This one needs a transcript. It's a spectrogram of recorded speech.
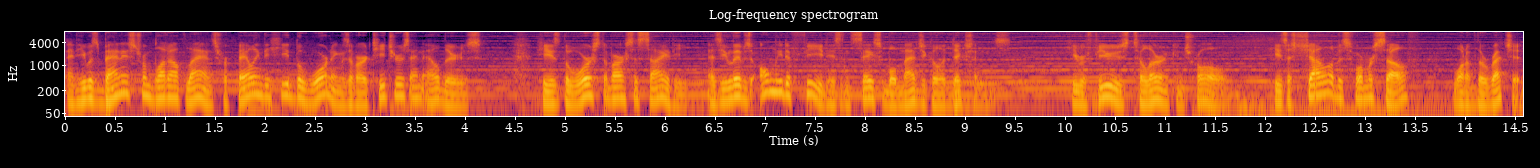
and he was banished from Blood Elf lands for failing to heed the warnings of our teachers and elders. He is the worst of our society, as he lives only to feed his insatiable magical addictions. He refused to learn control. He is a shell of his former self, one of the wretched,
